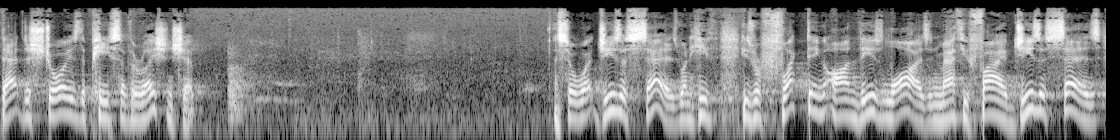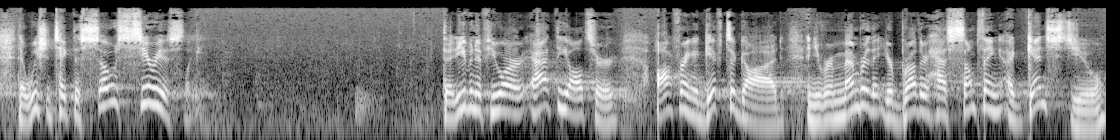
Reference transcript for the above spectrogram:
that destroys the peace of the relationship. And so, what Jesus says when he, he's reflecting on these laws in Matthew 5, Jesus says that we should take this so seriously that even if you are at the altar offering a gift to God and you remember that your brother has something against you,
